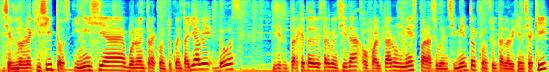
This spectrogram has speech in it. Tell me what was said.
Dice los requisitos, inicia, bueno, entra con tu cuenta llave, dos, dice tu tarjeta debe estar vencida o faltar un mes para su vencimiento, consulta la vigencia aquí,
